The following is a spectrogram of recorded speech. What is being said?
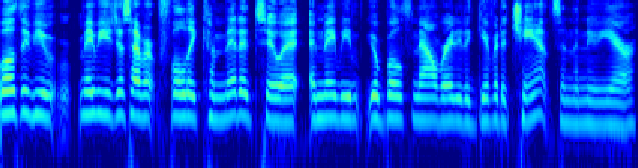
both of you maybe you just haven't fully committed to it and maybe you're both now ready to give it a chance in the new year.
